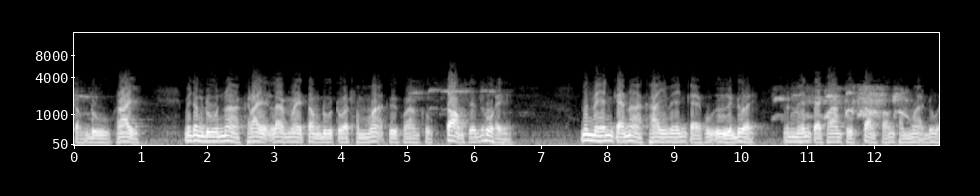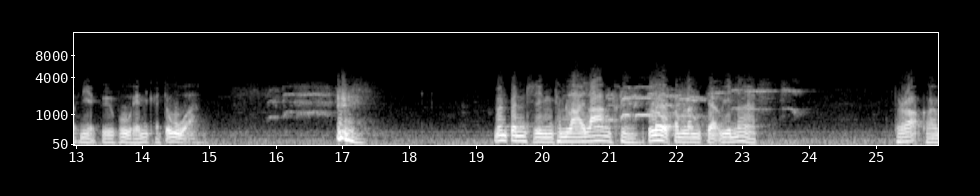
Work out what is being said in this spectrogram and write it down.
ต้องดูใคร ไม่ต้องดูหน้าใครและไม่ต้องดูตัวธรรมะคือความถูกต้องเสียด้วย มันไม่เห็นแก่หน้าใครไม่เห็นแก่ผู้อื่นด้วย มันไม่เห็นแก่ความถูกต้องของธรรมะด้วยนี่คือผู้เห็นแก่ตัวมันเป็นสิ่งทำลายล้าง โลกกำลังจะวินาศเพราะความ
